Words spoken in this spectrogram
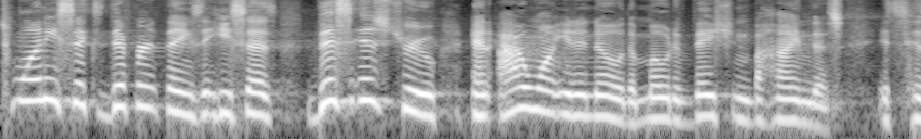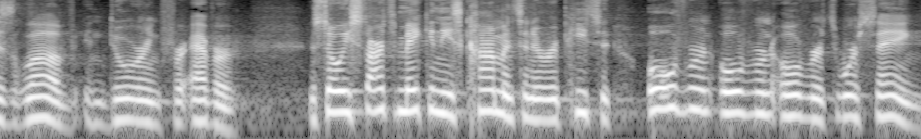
26 different things that he says, This is true, and I want you to know the motivation behind this. It's his love enduring forever. And so he starts making these comments and it repeats it over and over and over. It's worth saying.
